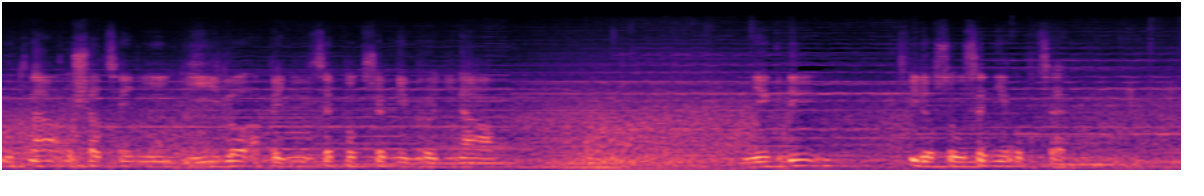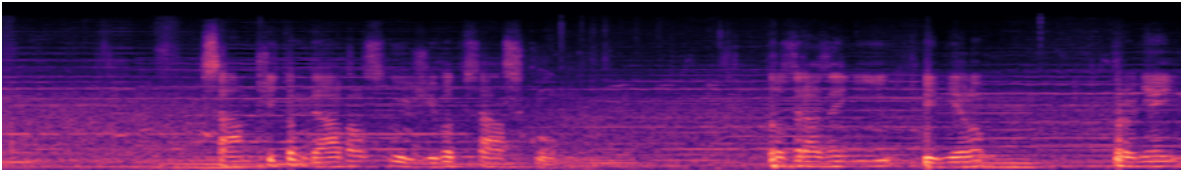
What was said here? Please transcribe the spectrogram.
nutná ošacení, jídlo a peníze potřebným rodinám, někdy i do sousední obce. Sám přitom dával svůj život v sásku prozrazení by mělo pro něj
